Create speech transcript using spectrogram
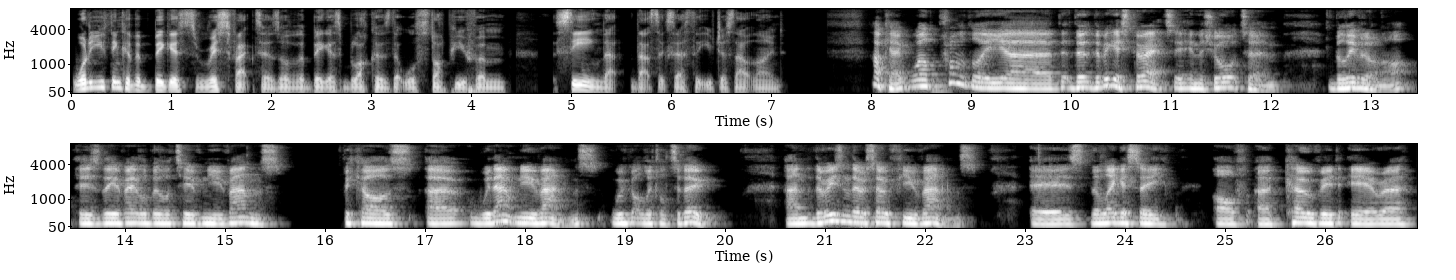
What do you think are the biggest risk factors or the biggest blockers that will stop you from seeing that that success that you've just outlined? Okay, well, probably uh, the, the, the biggest threat in the short term, believe it or not, is the availability of new vans, because uh, without new vans, we've got little to do, and the reason there are so few vans is the legacy of uh, COVID era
